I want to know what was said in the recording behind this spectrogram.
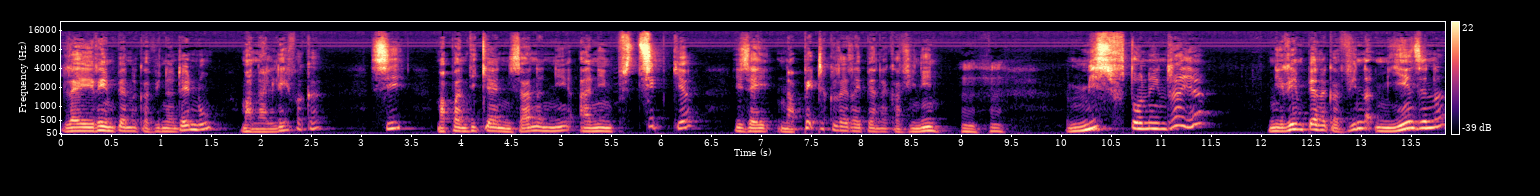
ilay renympianakaviana indray no manalefaka sy mampandika ny zanany aniny fitsipika izay napetraka ilay raim-pianakaviana iny mhm. misy fotoana indray a Ny renim-pianakaviana mihenjana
